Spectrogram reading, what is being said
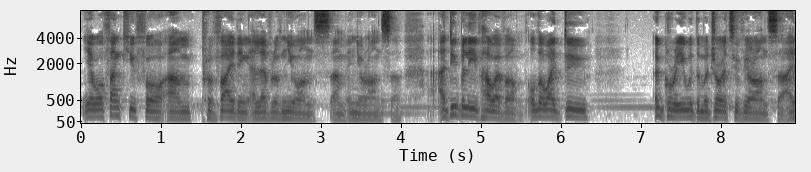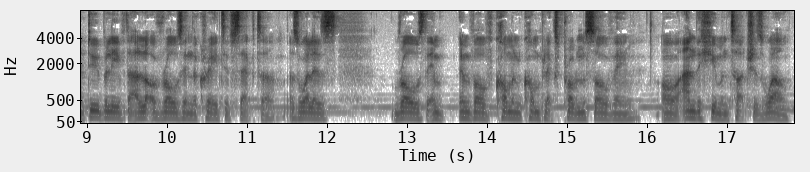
Yeah, well, thank you for um, providing a level of nuance um, in your answer. I do believe, however, although I do agree with the majority of your answer, I do believe that a lot of roles in the creative sector, as well as roles that Im- involve common complex problem solving or and the human touch as well,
